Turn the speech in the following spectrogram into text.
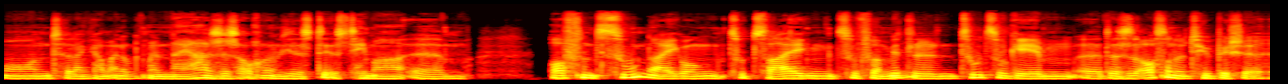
Und dann kam eine Rückmeldung, naja, es ist auch irgendwie das, das Thema ähm, offen Zuneigung zu zeigen, zu vermitteln, mhm. zuzugeben. Äh, das ist auch so eine typische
